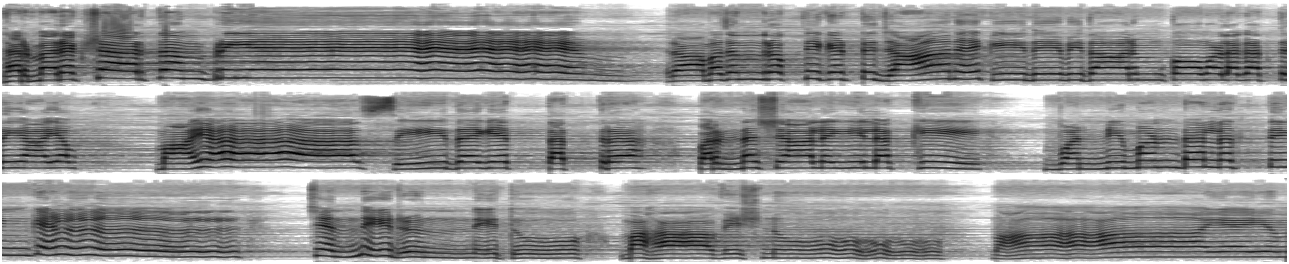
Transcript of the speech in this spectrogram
ധർമ്മരക്ഷാർത്ഥം പ്രിയേ. രാമചന്ദ്രോക്തി കെട്ട് ജാനകി ദേവിതാനും കോമളഗത്രിയായ മായ സീതയെ തത്ര പർണശാലയിലക്കി വന്യമണ്ഡലത്തിങ്കൽ ചെന്നിരുന്നിതു മഹാവിഷ്ണു. മായയും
